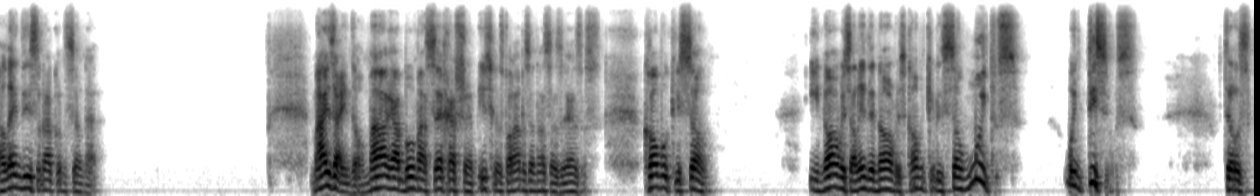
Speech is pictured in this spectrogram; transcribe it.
Além disso, não aconteceu nada. Mais ainda, Marabu Masech Hashem, isso que nós falamos nas nossas rezas, como que são enormes, além de enormes, como que eles são muitos, muitíssimos. Teus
